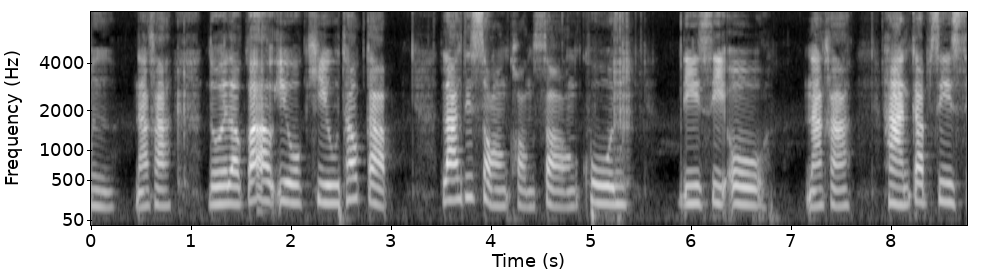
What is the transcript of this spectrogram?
มือนะคะ โดยเราก็เอา EOQ เท่ากับรากที่ 2 ของ 2 คูณ DCO นะคะ หารกับ cc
